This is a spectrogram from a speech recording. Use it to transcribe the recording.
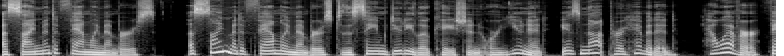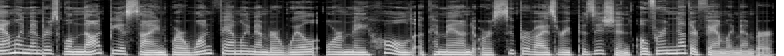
Assignment of family members. Assignment of family members to the same duty location or unit is not prohibited. However, family members will not be assigned where one family member will or may hold a command or supervisory position over another family member.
